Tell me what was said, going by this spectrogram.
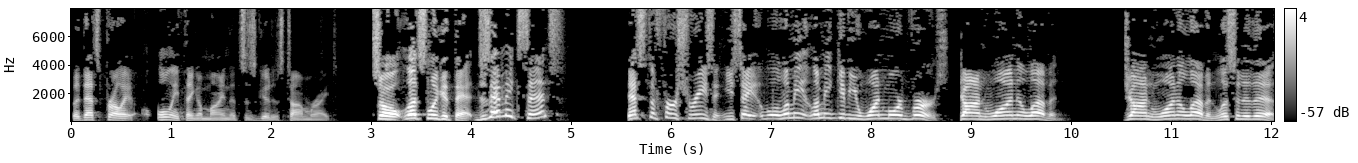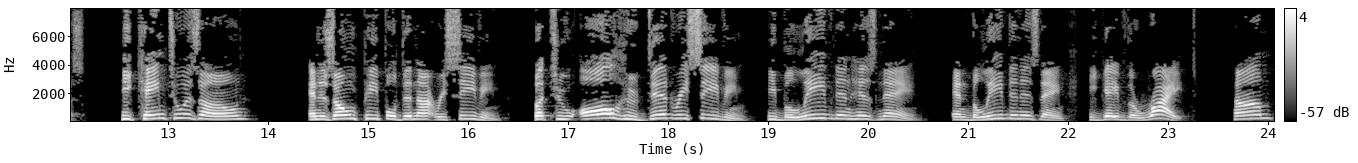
but that's probably only thing of mine that's as good as Tom Wright's. So let's look at that. Does that make sense? That's the first reason. You say, well, let me, let me give you one more verse. John 1 11. John 1 11. Listen to this. He came to his own, and his own people did not receive him. But to all who did receive him, he believed in his name, and believed in his name, he gave the right to become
